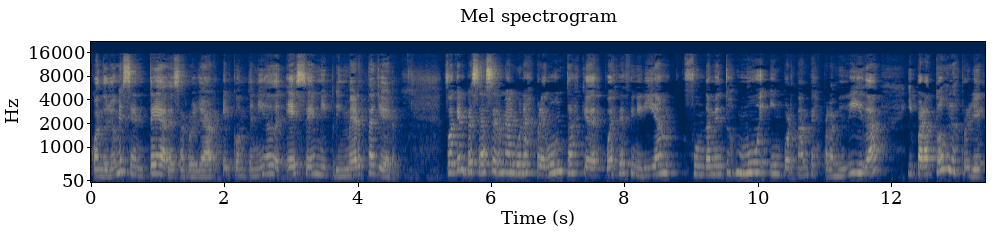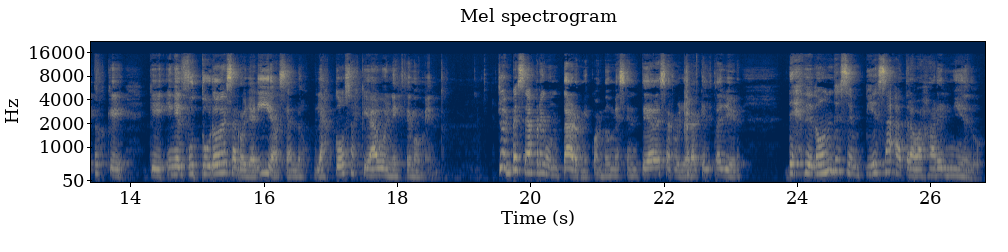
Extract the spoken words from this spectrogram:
cuando yo me senté a desarrollar el contenido de ese, mi primer taller, fue que empecé a hacerme algunas preguntas que después definirían fundamentos muy importantes para mi vida y para todos los proyectos que, que en el futuro desarrollaría, o sea, las cosas que hago en este momento. Yo empecé a preguntarme cuando me senté a desarrollar aquel taller, ¿desde dónde se empieza a trabajar el miedo?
